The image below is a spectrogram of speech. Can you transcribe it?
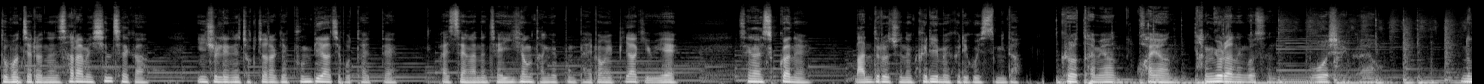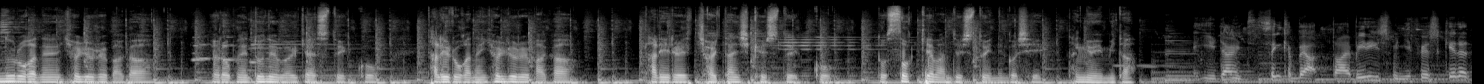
두 번째로는 사람의 신체가 인슐린을 적절하게 분비하지 못할 때 발생하는 제2형 당뇨병 발병을 피하기 위해 생활 습관을 만들어주는 그림을 그리고 있습니다. 그렇다면 과연 당뇨라는 것은 무엇일까요? 눈으로 가는 혈류를 막아 여러분의 눈을 멀게 할 수도 있고 다리로 가는 혈류를 막아 다리를 절단시킬 수도 있고 또 썩게 만들 수도 있는 것이 당뇨입니다. You don't think about diabetes when you first get it,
